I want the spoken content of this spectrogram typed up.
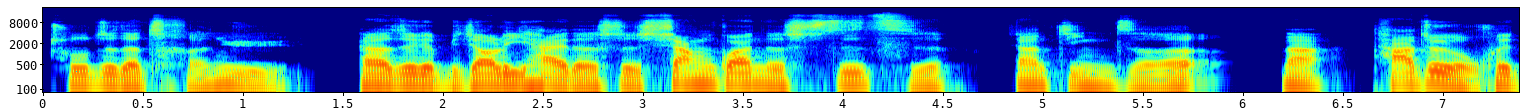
出自的成语，还有这个比较厉害的是相关的诗词，像景泽，那它就有会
